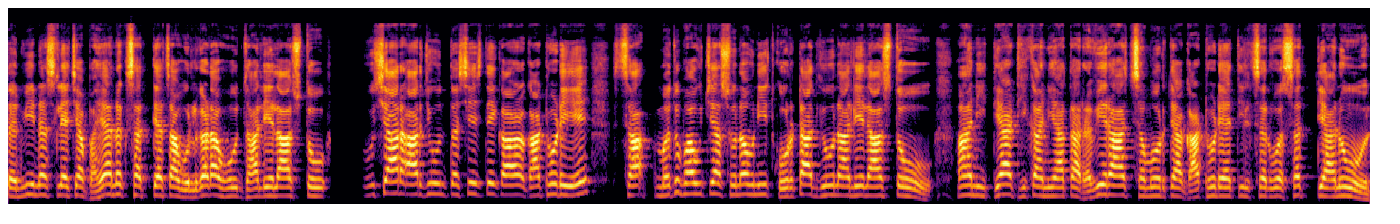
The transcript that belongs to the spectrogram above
तन्वी नसल्याच्या भयानक सत्याचा उलगडा होत झालेला असतो. हुशार अर्जुन तसेच ते गा गाठोडे सा मधुभाऊच्या सुनावणीत कोर्टात घेऊन आलेला असतो. आणि त्या ठिकाणी आता रविराज समोर त्या गाठोड्यातील सर्व सत्य आणून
